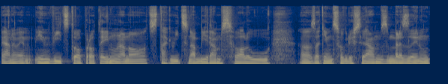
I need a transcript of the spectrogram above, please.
já nevím, jim víc toho proteinu na noc, tak víc nabírám svalů, zatímco když si dám zmrzlinu,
